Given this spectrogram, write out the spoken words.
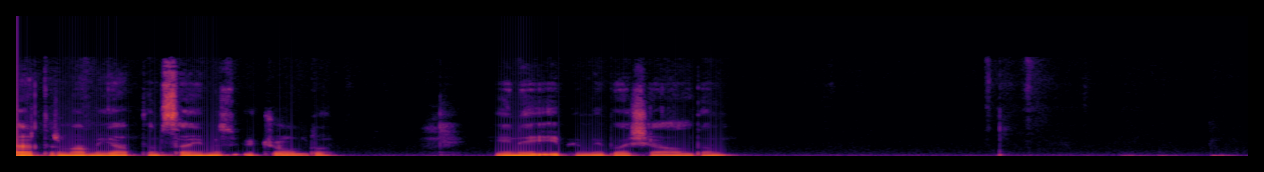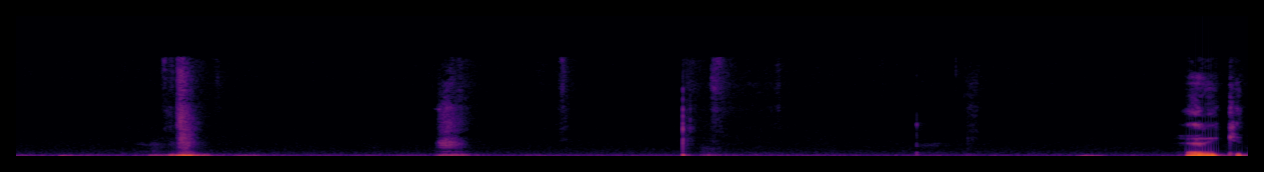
artırmamı yaptım. Sayımız 3 oldu. Yine ipimi başa aldım. Her iki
